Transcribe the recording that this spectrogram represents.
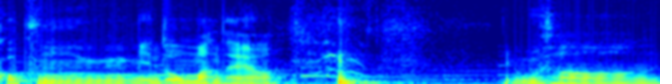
거품이 너무 많아요. 우선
